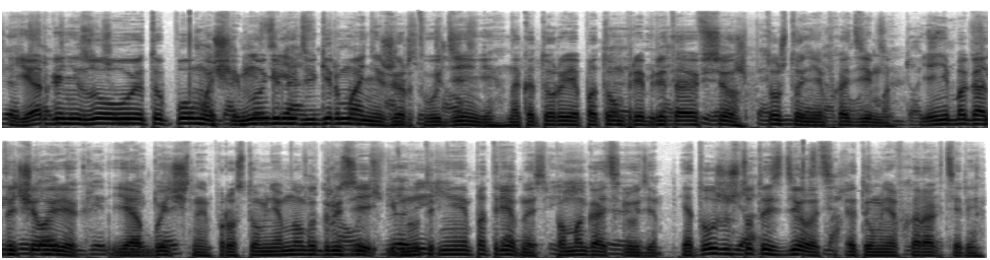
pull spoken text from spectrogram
Я организовываю эту помощь, и многие люди в Германии жертвуют деньги, на которые я потом приобретаю все, то, что необходимо. Я не богатый человек, я обычный, просто у меня много друзей и внутренняя потребность помогать людям. Я должен что-то сделать, это у меня в характере.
